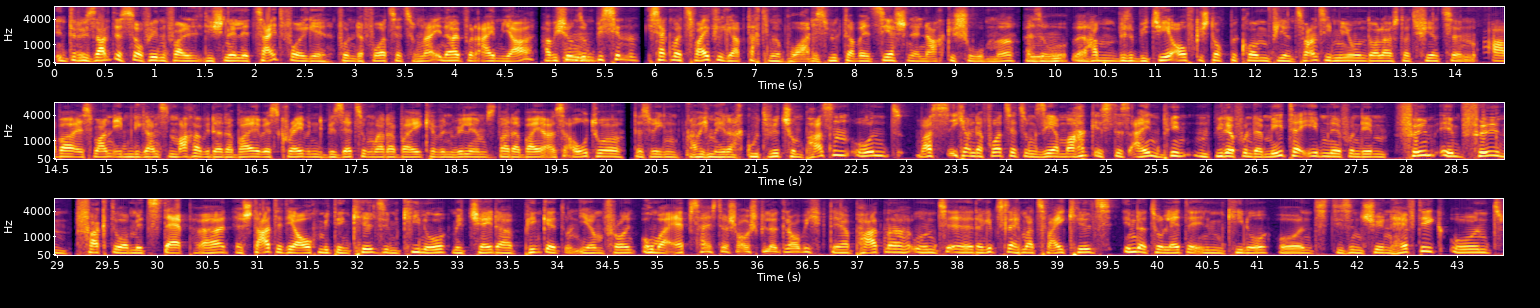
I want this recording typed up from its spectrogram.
Interessant ist auf jeden Fall die schnelle Zeitfolge von der Fortsetzung. Na, innerhalb von einem Jahr habe ich schon mhm. so ein bisschen, ich sag mal, Zweifel gehabt. Dachte mir, boah, das wirkt aber jetzt sehr schnell nachgeschoben. Ne? Also mhm. wir haben ein bisschen Budget aufgestockt bekommen, 24 Millionen Dollar statt 14. Aber es waren eben die ganzen Macher wieder dabei. Wes Craven, die Besetzung war dabei, Kevin Williams war dabei als Autor. Deswegen habe ich mir gedacht, gut, wird schon passen. Und was ich an der Fortsetzung sehr mag, ist das Einbinden wieder von von der Metaebene, von dem Film im Film-Faktor mit Stab. Ja. Er startet ja auch mit den Kills im Kino mit Jada Pinkett und ihrem Freund Omar Epps heißt der Schauspieler, glaube ich, der Partner. Und äh, da gibt es gleich mal zwei Kills in der Toilette im Kino und die sind schön heftig und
